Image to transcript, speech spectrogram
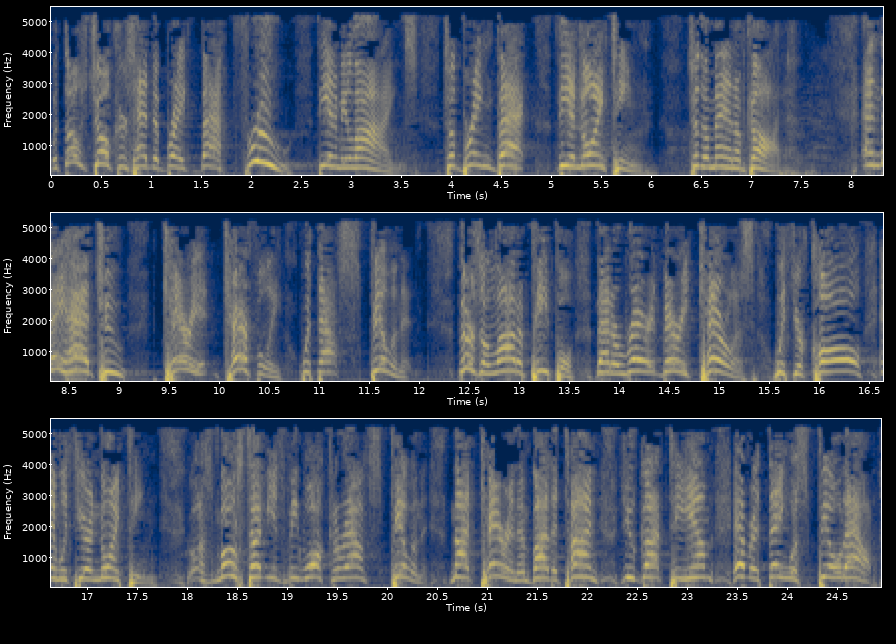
But those jokers had to break back through the enemy lines to bring back the anointing to the man of God. And they had to carry it carefully without spilling it. There's a lot of people that are very, very careless with your call and with your anointing. Most of you be walking around spilling it, not caring, and by the time you got to Him, everything was spilled out.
